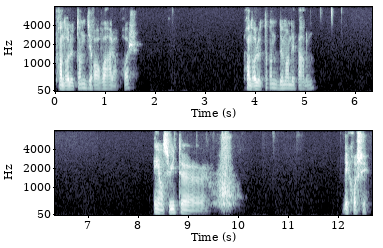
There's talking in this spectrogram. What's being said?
Prendre le temps de dire au revoir à leurs proches, prendre le temps de demander pardon, et ensuite euh, décrocher.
